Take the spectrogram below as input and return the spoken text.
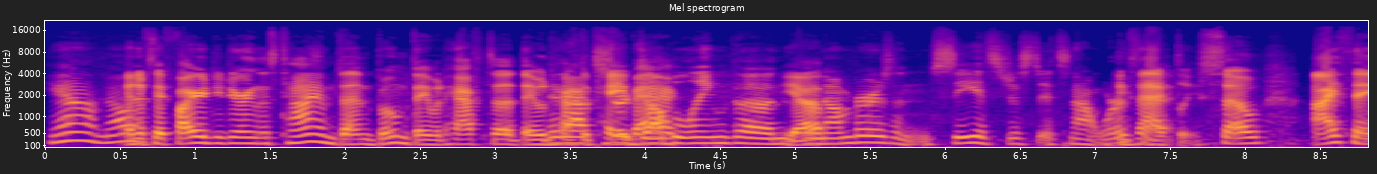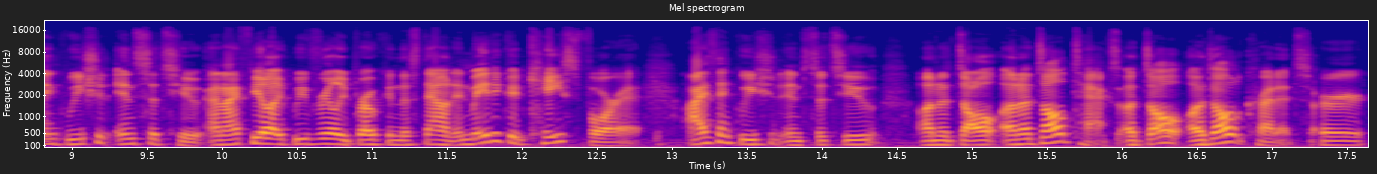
Yeah, no. and if they fired you during this time, then boom, they would have to they would They'd have, have to pay back. doubling the, the numbers and see, it's just it's not worth it. Exactly. So I think we should institute, and I feel like we've really broken this down and made a good case for it. I think we should institute an adult an adult tax, adult adult credits, or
